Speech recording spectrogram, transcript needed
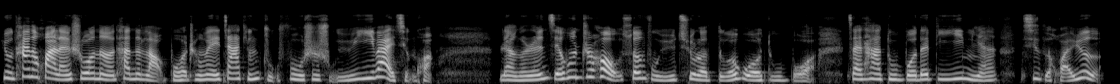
用他的话来说呢，他的老婆成为家庭主妇是属于意外情况。两个人结婚之后，酸腐鱼去了德国读博，在他读博的第一年，妻子怀孕了。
